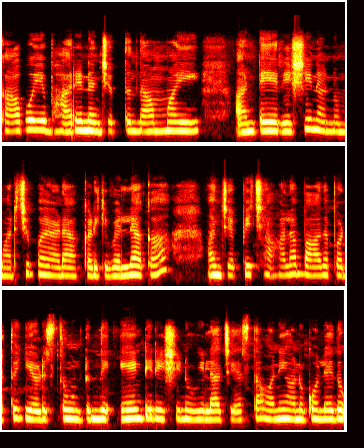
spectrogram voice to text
కాబోయే భార్యనని చెప్తుంది ఆ అమ్మాయి? అంటే రిషి నన్ను మర్చిపోయాడా అక్కడికి వెళ్ళాక? అని చెప్పి చాలా బాధపడుతూ ఏడుస్తూ ఉంటుంది. ఏంటి రిషి నువ్వు ఇలా చేస్తావని అనుకోలేదు.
